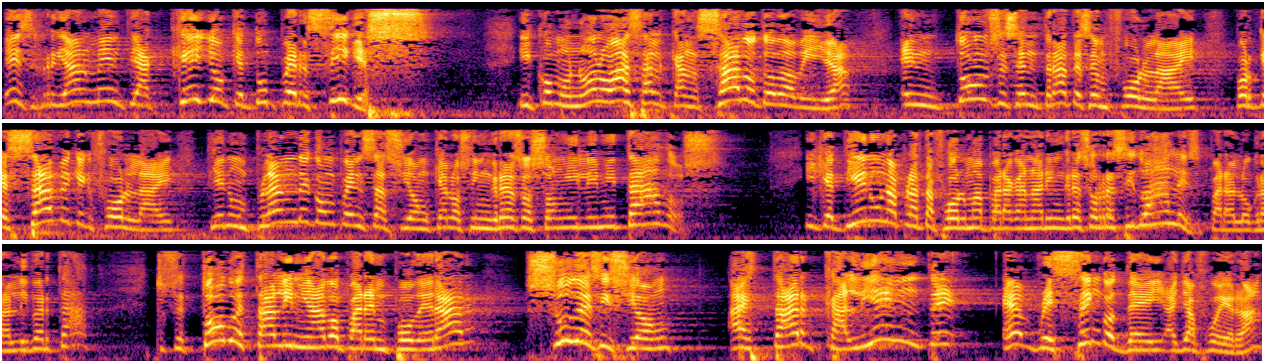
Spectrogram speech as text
es realmente aquello que tú persigues, Y como no lo has alcanzado todavía, entonces entrates en For Life, porque sabe que For Life tiene un plan de compensación que los ingresos son ilimitados y que tiene una plataforma para ganar ingresos residuales, para lograr libertad. Entonces todo está alineado para empoderar su decisión a estar caliente every single day allá afuera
